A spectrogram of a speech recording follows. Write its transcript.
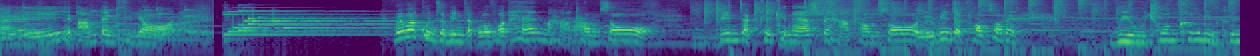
ยยเห็นไหมมันเป็นฟิยอร์ดไม่ว่าคุณจะบินจากโลฟอร์เทนมาหาครับทรอมโซ บินจากเคียร์เคเนสไปหาทรอมโซ หรือบินจากทรอมโซไปวิวช่วงเครื่องบินขึ้น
